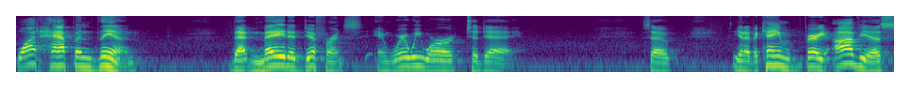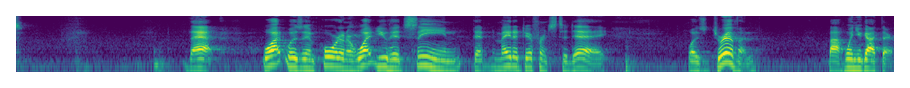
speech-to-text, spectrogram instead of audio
what happened then that made a difference in where we were today. So, you know, it became very obvious that what was important or what you had seen that made a difference today was driven by when you got there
